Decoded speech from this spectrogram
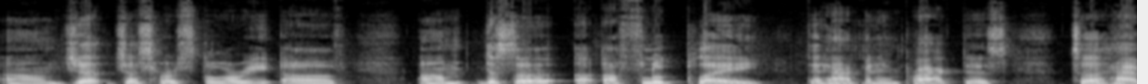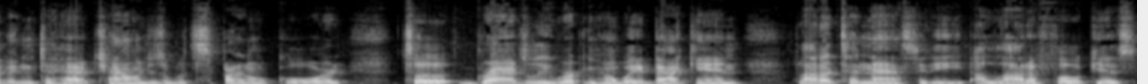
um, just just her story of um, just a, a, a fluke play that happened in practice to having to have challenges with spinal cord to gradually working her way back in. A lot of tenacity, a lot of focus,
